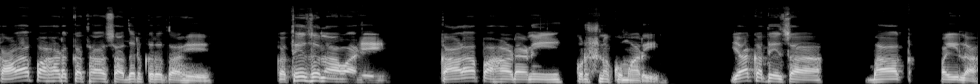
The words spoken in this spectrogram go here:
काळा पहाड कथा सादर करत आहे. कथेचं नाव आहे काळा पहाड आणि कृष्णकुमारी. या कथेचा भाग पहिला.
